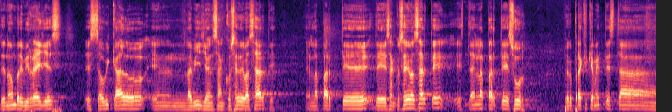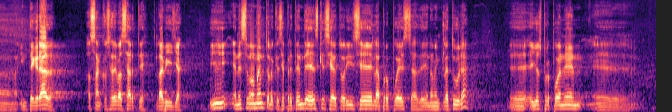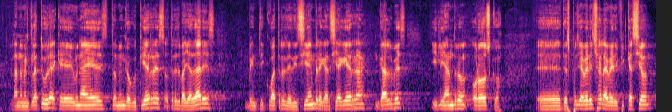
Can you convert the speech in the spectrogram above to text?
de nombre Virreyes, está ubicado en la villa, en San José de Basarte. En la parte de San José de Basarte está en la parte sur, pero prácticamente está integrada a San José de Basarte, la villa. Y en este momento lo que se pretende es que se autorice la propuesta de nomenclatura. Eh, ellos proponen eh, la nomenclatura, que una es Domingo Gutiérrez, otra es Valladares, 24 de diciembre, García Guerra, Galvez y Leandro Orozco. Eh, después de haber hecho la verificación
